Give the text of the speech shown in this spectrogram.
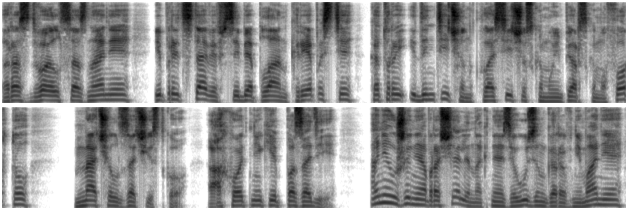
раздвоил сознание и, представив себе план крепости, который идентичен классическому имперскому форту, начал зачистку. Охотники позади. Они уже не обращали на князя Узингара внимания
